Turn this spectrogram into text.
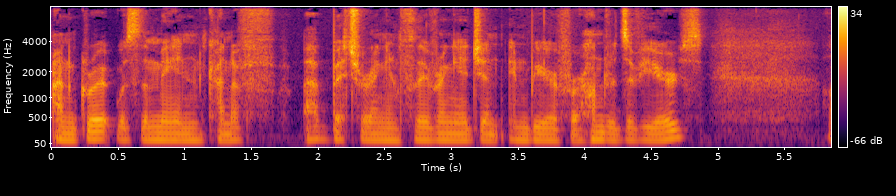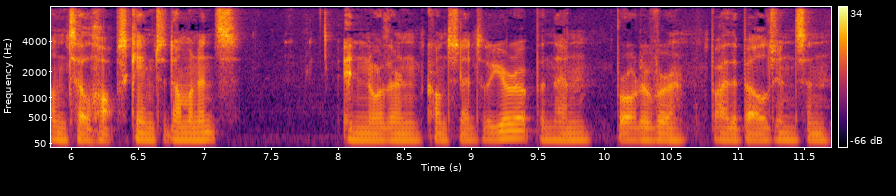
And Gruit was the main kind of uh, bittering and flavouring agent in beer for hundreds of years until hops came to dominance in northern continental Europe and then brought over by the Belgians and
